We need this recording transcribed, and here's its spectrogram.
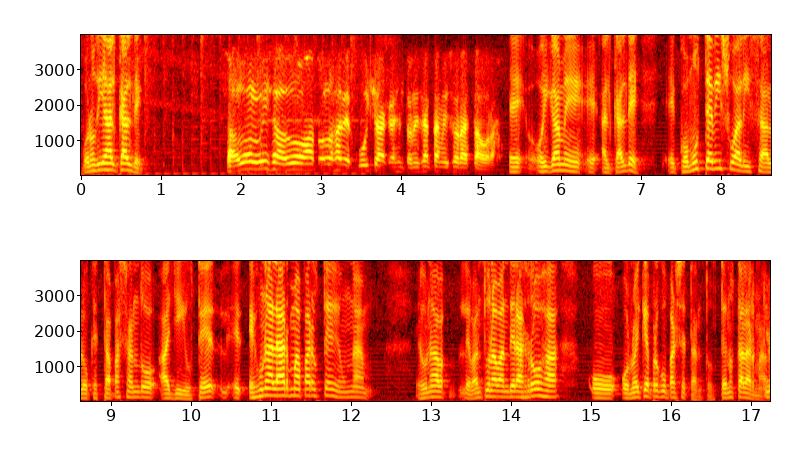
Buenos días, alcalde. Saludos Luis, saludos a todos los que escucha que sintonizan esta emisora a esta hora. Eh, oígame, eh, alcalde, eh, ¿cómo usted visualiza lo que está pasando allí? ¿Usted eh, es una alarma para usted? ¿Es una, es una levanta una bandera roja o, o, no hay que preocuparse tanto? ¿Usted no está alarmado?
